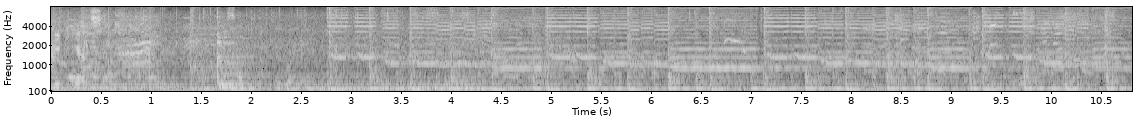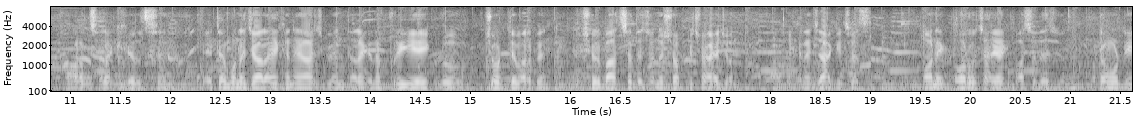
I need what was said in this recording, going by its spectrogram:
কি কি আছে। বাচ্চারা খেলছে। এটা মনে যারা এখানে আসবেন, তারা এখানে ফ্রি এইগুলো চড়তে পারবেন। বিশেষ বাচ্চাদের জন্য সবকিছু আয়োজন। এখানে যা কিছু আছে। অনেক বড় জায়গা, বাচ্চাদের জন্য মোটামুটি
